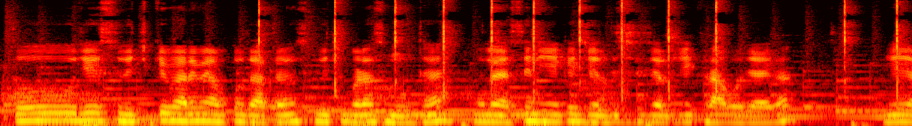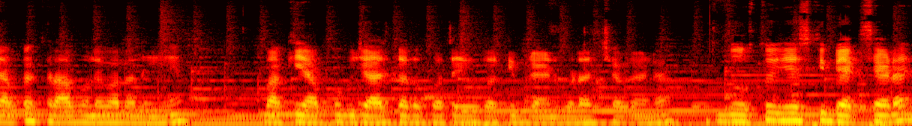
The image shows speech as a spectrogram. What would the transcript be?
तो ये स्विच के बारे में आपको बताता हूँ। स्विच बड़ा स्मूथ है। मतलब ऐसे नहीं है कि जल्दी से जल्दी ये ख़राब हो जाएगा। ये आपका ख़राब होने वाला नहीं है। बाकी आपको बजाज का तो पता ही होगा कि ब्रांड बड़ा अच्छा ब्रांड है। तो दोस्तों, ये इसकी बैक साइड है।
